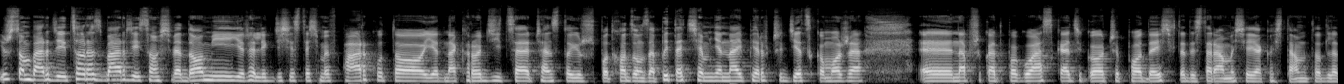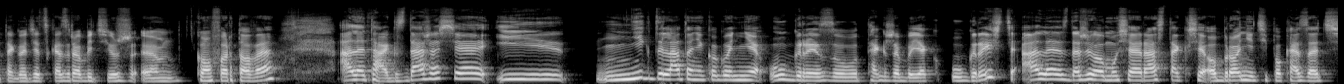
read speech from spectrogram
już są bardziej, coraz bardziej są świadomi. Jeżeli gdzieś jesteśmy w parku, to jednak rodzice często już podchodzą zapytać się mnie najpierw, czy dziecko może e, na przykład pogłaskać go, czy podejść. Wtedy staramy się jakoś tam to dla tego dziecka zrobić już komfortowe. Ale tak, zdarza się i Nigdy lato nikogo nie ugryzł tak, żeby jak ugryźć, ale zdarzyło mu się raz tak się obronić i pokazać,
